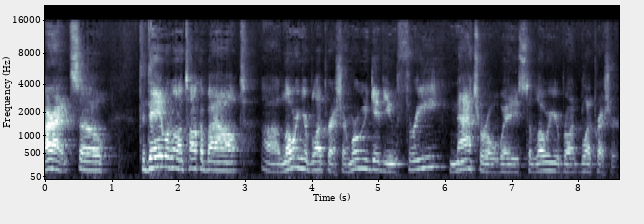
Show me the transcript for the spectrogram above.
All right, so today we're going to talk about uh, lowering your blood pressure, and we're going to give you three natural ways to lower your blood blood pressure.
